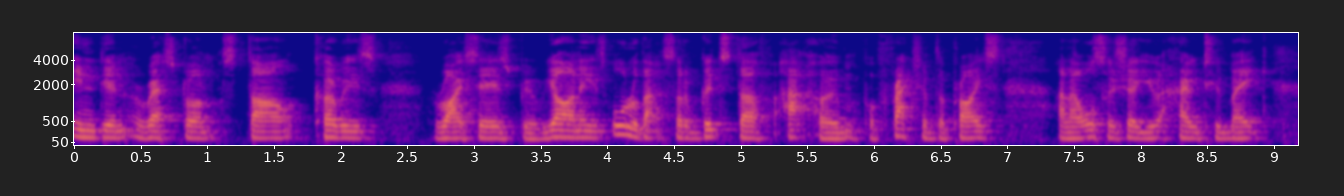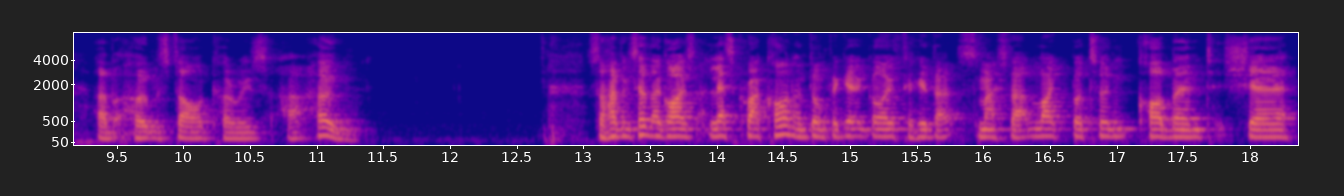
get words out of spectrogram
Indian restaurant style curries, rices, biryanis, all of that sort of good stuff at home for a fraction of the price. And I'll also show you how to make um, home style curries at home. So having said that, guys, let's crack on. And don't forget, guys, to hit that, smash that like button, comment, share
